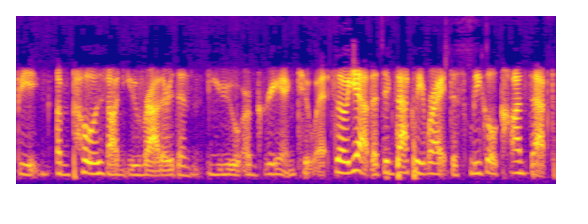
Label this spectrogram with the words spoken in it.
being imposed on you rather than you agreeing to it. So, yeah that's exactly right. This legal concept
